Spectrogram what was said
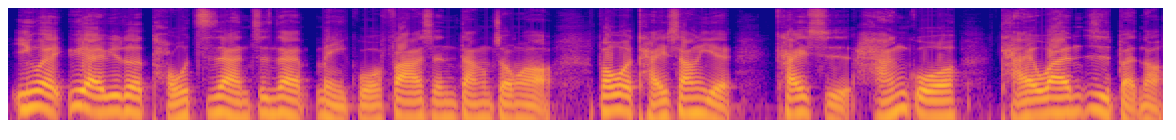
因为越来越多的投资案正在美国发生当中哦，包括台商也开始，韩国、台湾、日本哦，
